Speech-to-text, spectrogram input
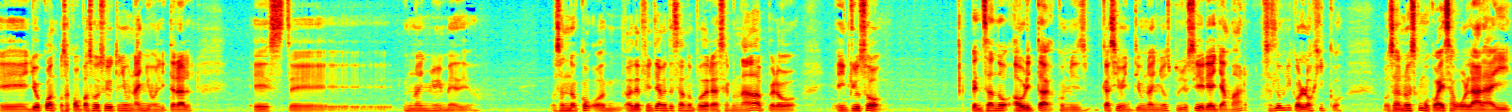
Eh, yo cuando, o sea, cuando pasó eso, yo tenía un año, literal. Este... Un año y medio. O sea, no, definitivamente sea, no podría hacer nada, pero incluso pensando ahorita con mis casi 21 años, pues yo sí diría llamar. O sea, es lo único lógico. O sea, no es como que vayas a volar ahí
